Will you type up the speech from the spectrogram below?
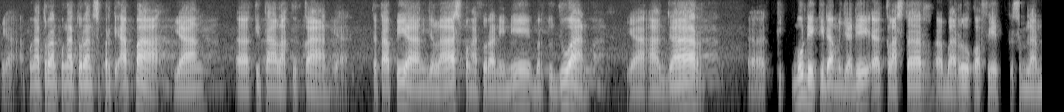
ya pengaturan-pengaturan seperti apa yang uh, kita lakukan ya. Tetapi yang jelas pengaturan ini bertujuan ya agar uh, mudik tidak menjadi klaster uh, uh, baru COVID-19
